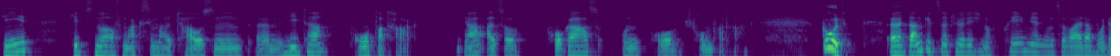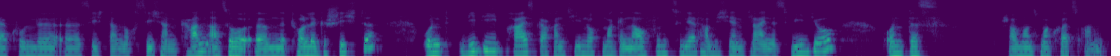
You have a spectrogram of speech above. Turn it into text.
die gibt es nur auf maximal 1000 ähm, Liter pro Vertrag. Ja, also pro Gas und pro Stromvertrag. Gut, dann gibt es natürlich noch Prämien und so weiter, wo der Kunde äh, sich dann noch sichern kann. Also ähm, eine tolle Geschichte. Und wie die Preisgarantie nochmal genau funktioniert, habe ich hier ein kleines Video und das schauen wir uns mal kurz an.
